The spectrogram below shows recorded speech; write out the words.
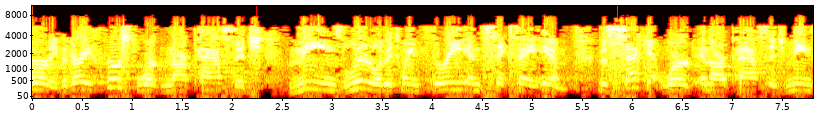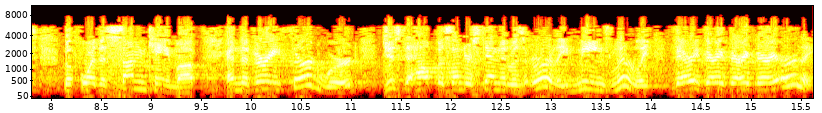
early. The very first word in our passage means literally between 3 and 6 a.m. The second word in our passage means before the sun came up. And the very third word, just to help us understand that it was early, means literally very, very, very, very early.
